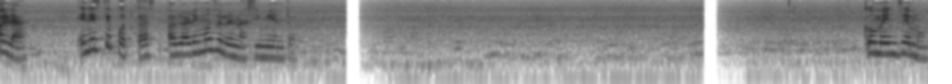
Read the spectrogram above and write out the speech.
Hola, en este podcast hablaremos del Renacimiento. Comencemos.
